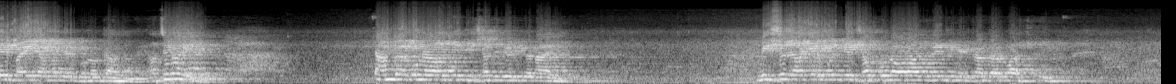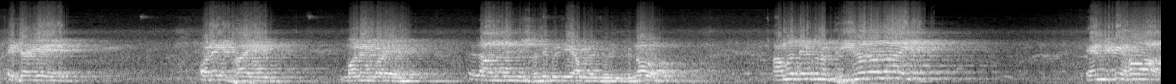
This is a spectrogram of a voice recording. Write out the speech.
এর বাইরে আমাদের কোনো কাজ নেই। আছে ভাই? আমরা কোনো রাজনীতির সাথে জড়িত নাই। বিশ্ব জাগের মন্দির সম্পূর্ণ অরাজনৈতিক একটা দরবার এটাকে অনেক ভাই মনে করে রাজনীতির সাথে বুঝি আমরা জড়িত। নো আমাদের কোনো ভিশনও নাই। এমপি হওয়ার,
